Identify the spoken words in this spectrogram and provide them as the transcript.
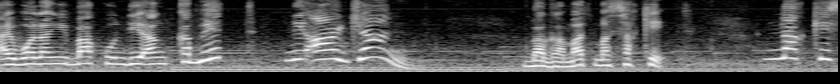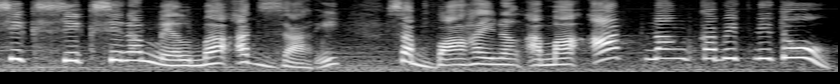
ay walang iba kundi ang kabit ni Arjan. Bagamat masakit, nakisiksik sina Melba at Zari sa bahay ng ama at ng kabit nito.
